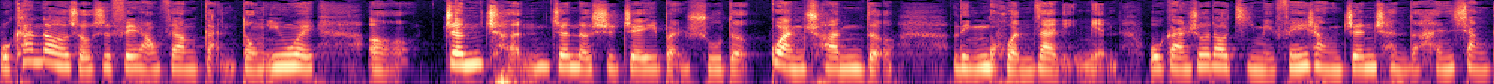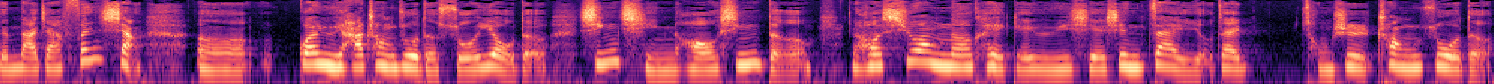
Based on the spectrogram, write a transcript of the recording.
我看到的时候是非常非常感动，因为呃。真诚真的是这一本书的贯穿的灵魂在里面，我感受到吉米非常真诚的，很想跟大家分享，呃，关于他创作的所有的心情，然后心得，然后希望呢，可以给予一些现在有在从事创作的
